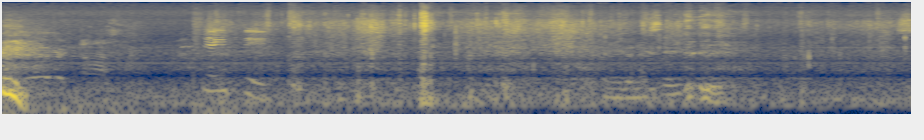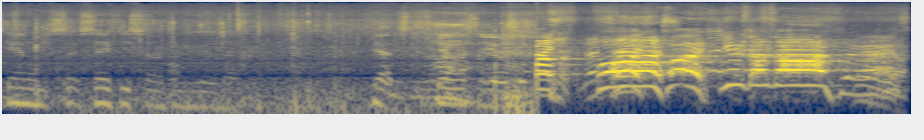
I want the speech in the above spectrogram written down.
Safety. Scan them, safety stuff when you go that. Yeah, just scan so you Push! Push! Use those arms!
